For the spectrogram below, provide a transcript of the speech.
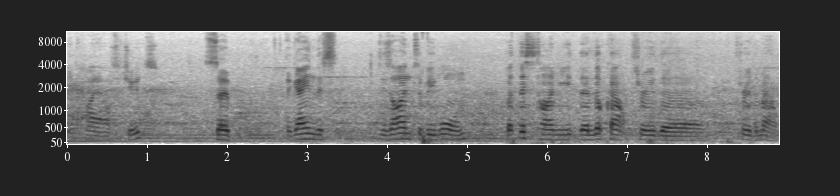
in high altitudes. So again, this designed to be worn, but this time you, they look out through the through the mouth.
